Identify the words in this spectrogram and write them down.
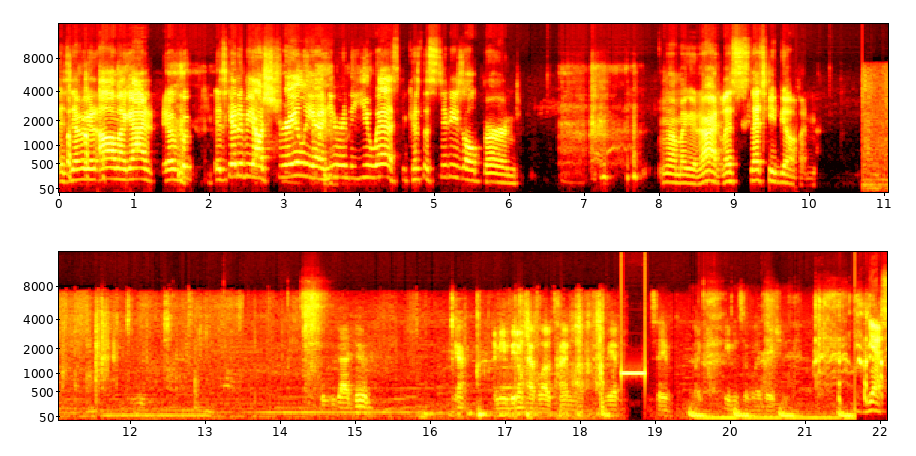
It's never gonna. Oh my god! it- It's gonna be Australia here in the U.S. because the city's all burned. Oh my god! All right, let's let's keep going. What we gotta do? Yeah, I mean, we don't have a lot of time left. We have to save like human civilization. Yes,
